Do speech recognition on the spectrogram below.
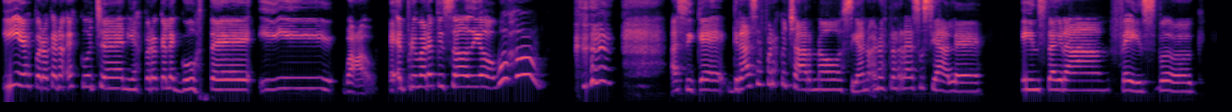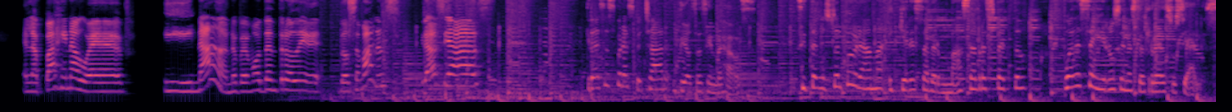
y espero que nos escuchen y espero que les guste y wow, el primer episodio, ¡woohoo! Así que gracias por escucharnos. Síganos en nuestras redes sociales, Instagram, Facebook, en la página web. Y nada, nos vemos dentro de dos semanas. Gracias. Gracias por escuchar Diosas in the House. Si te gustó el programa y quieres saber más al respecto, puedes seguirnos en nuestras redes sociales.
